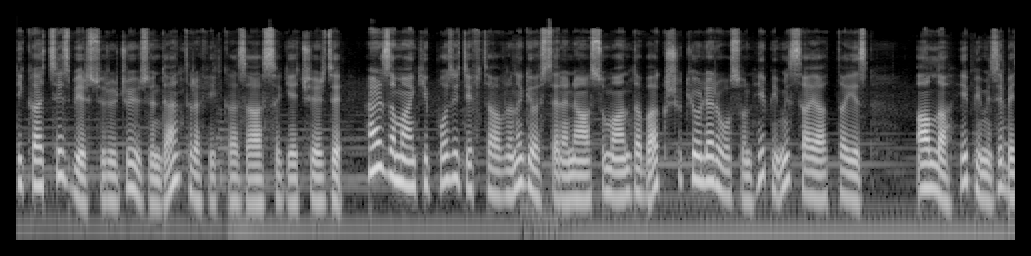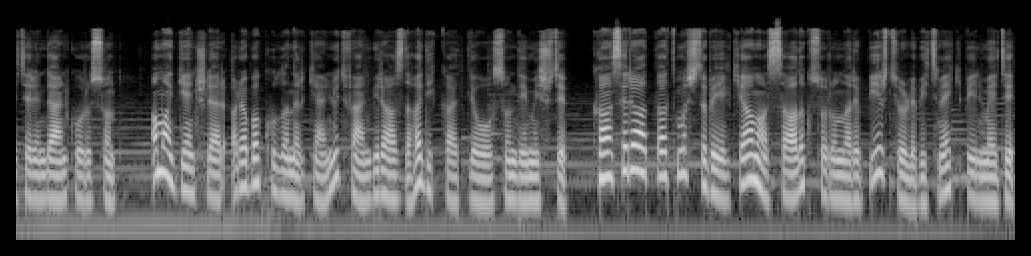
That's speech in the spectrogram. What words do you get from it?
dikkatsiz bir sürücü yüzünden trafik kazası geçirdi. Her zamanki pozitif tavrını gösteren Asuman da bak şükürler olsun hepimiz hayattayız. Allah hepimizi beterinden korusun. Ama gençler araba kullanırken lütfen biraz daha dikkatli olsun demişti. Kanseri atlatmıştı belki ama sağlık sorunları bir türlü bitmek bilmedi.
